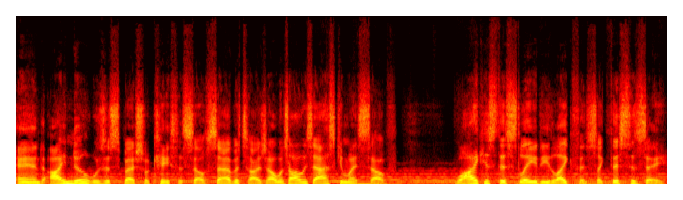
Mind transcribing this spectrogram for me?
And I knew it was a special case of self sabotage. I was always asking myself, why is this lady like this? Like, this is a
